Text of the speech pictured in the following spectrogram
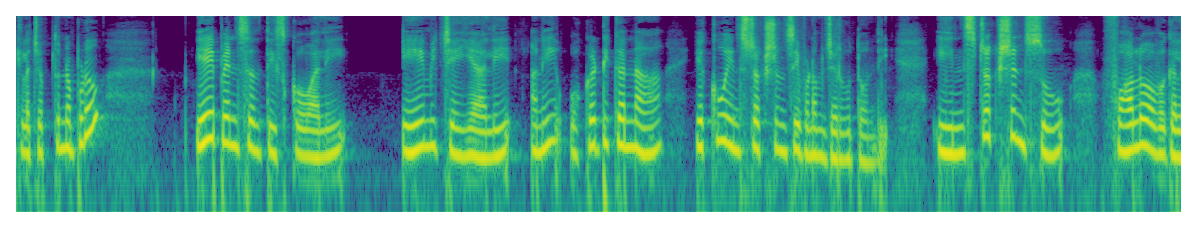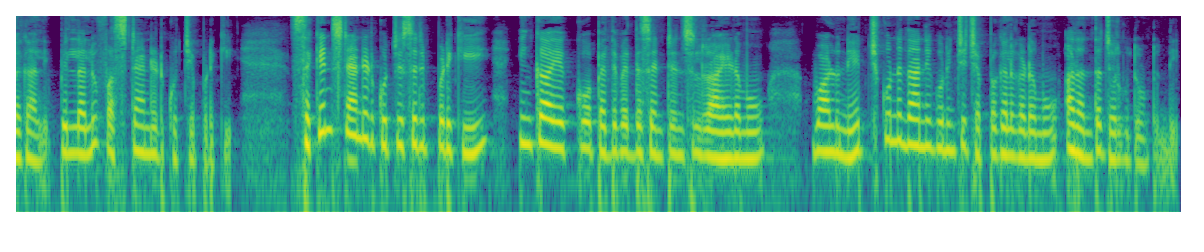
అట్లా చెప్తున్నప్పుడు ఏ పెన్సిల్ తీసుకోవాలి? ఏమి చెయ్యాలి? అని ఒకటి కన్నా ఎక్కువ ఇన్స్ట్రక్షన్స్ ఇవ్వడం జరుగుతుంది. ఈ ఇన్స్ట్రక్షన్స్ ఫాలో అవ్వగలగాలి. పిల్లలు ఫస్ట్ స్టాండర్డ్కి వచ్చేప్పటికి. సెకండ్ స్టాండర్డ్కి వచ్చేసరిప్పటికి ఇంకా ఎక్కువ పెద్ద పెద్ద సెంటెన్సులు రాయడము వాళ్ళు నేర్చుకున్న దాని గురించి చెప్పగలగడము అదంతా జరుగుతుంటుంది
